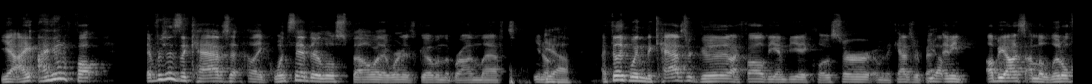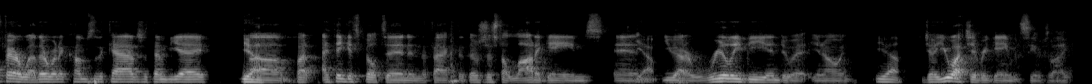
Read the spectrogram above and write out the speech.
yeah, I I gotta fall. Ever since the Cavs, like once they had their little spell where they weren't as good when LeBron left, you know, yeah. I feel like when the Cavs are good, I follow the NBA closer. And when the Cavs are bad, yep. I mean, I'll be honest, I'm a little fair weather when it comes to the Cavs with NBA. Yeah. Um, but I think it's built in in the fact that there's just a lot of games and yeah. you got to really be into it, you know. And yeah, Joe, you watch every game, it seems like.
